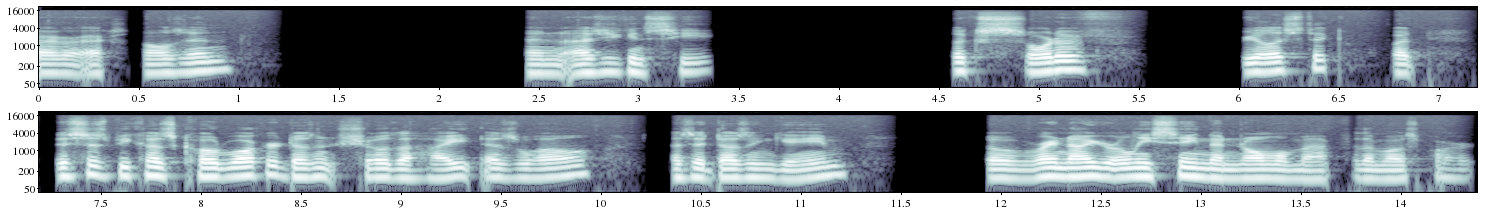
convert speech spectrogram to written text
drag our XMLs in. And as you can see, looks sort of realistic, but this is because CodeWalker doesn't show the height as well as it does in game. So right now you're only seeing the normal map for the most part.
